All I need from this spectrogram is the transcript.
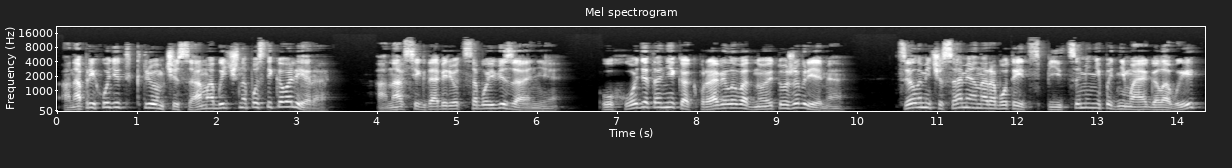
Она приходит к трем часам обычно после кавалера. Она всегда берет с собой вязание. Уходят они, как правило, в одно и то же время. Целыми часами она работает спицами, не поднимая головы,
